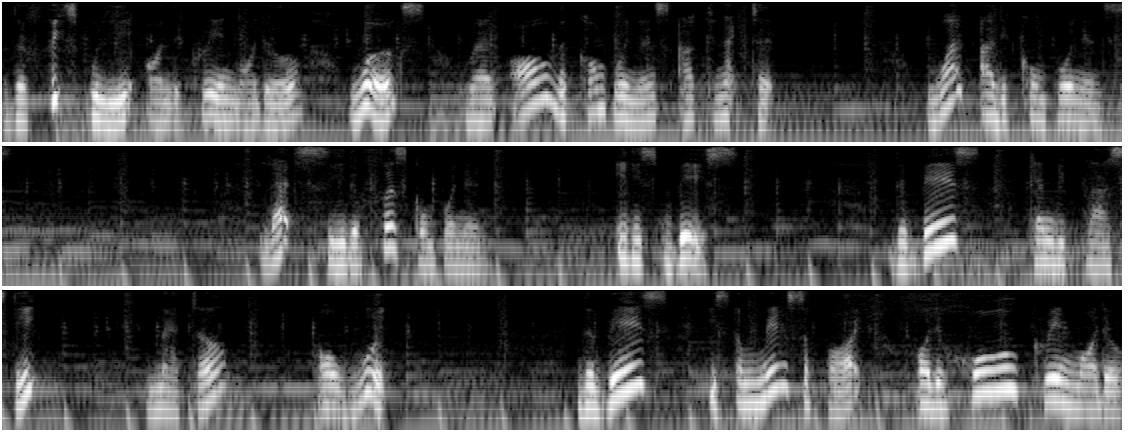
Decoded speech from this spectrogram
The fixed pulley on the crane model works when all the components are connected. What are the components? Let's see the first component. It is base. The base can be plastic, metal, or wood. The base is a main support for the whole crane model.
